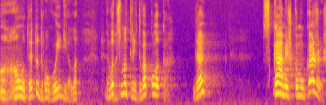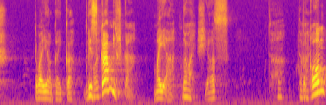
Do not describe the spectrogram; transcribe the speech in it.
Ага, вот это другое дело. Вот смотри, два кулака, да? С камешком укажешь, твоя гайка. Без Давай. камешка моя. Давай. Сейчас. Да, В давай. каком?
